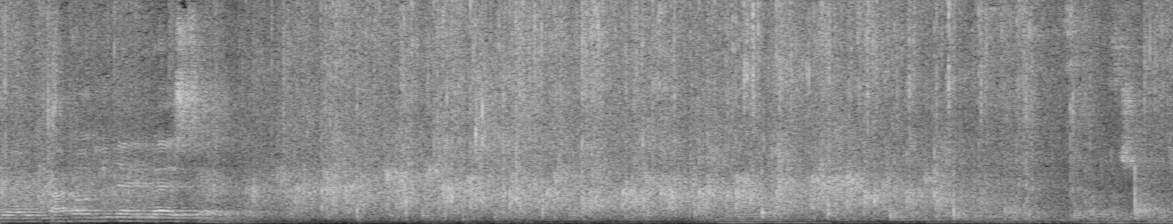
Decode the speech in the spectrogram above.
Panią Karolinę Beszer. Zapraszamy.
